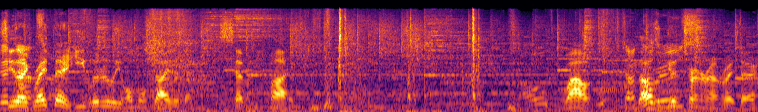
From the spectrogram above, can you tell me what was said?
see, like right there, he literally almost died at like 75. Oh, Wow, Dunkaroos. that was a good turnaround right there.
